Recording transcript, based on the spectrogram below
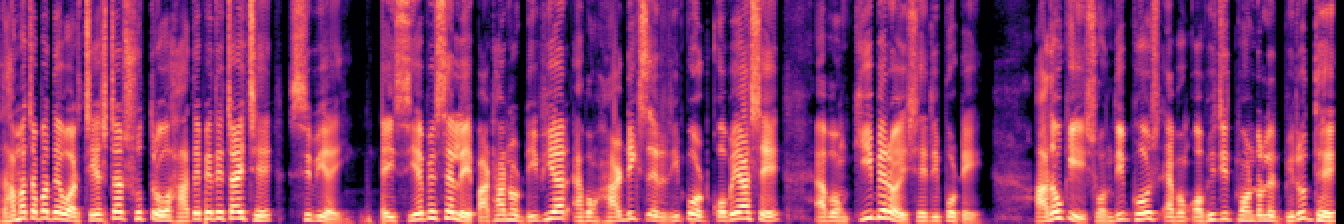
ধামাচাপা দেওয়ার চেষ্টার সূত্র হাতে পেতে চাইছে সিবিআই। এই সিএফএসএলে পাঠানো ডিভিআর এবং হার্ডিক্স এর রিপোর্ট কবে আসে এবং কি বেরোয় সেই রিপোর্টে? আদৌ কি সন্দীপ ঘোষ এবং অভিজিৎ মণ্ডলের বিরুদ্ধে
